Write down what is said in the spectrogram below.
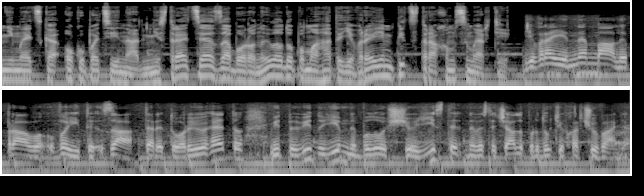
Німецька окупаційна адміністрація заборонила допомагати євреям під страхом смерті. Євреї не мали право вийти за територію гетто. Відповідно, їм не було що їсти, не вистачало продуктів харчування.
